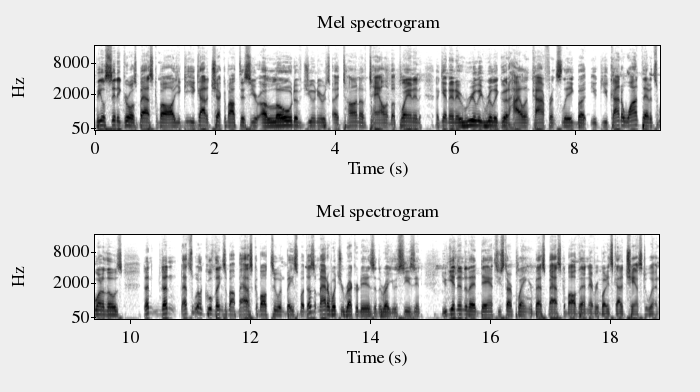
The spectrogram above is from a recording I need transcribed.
Beal City girls basketball, you, you got to check them out this year. A load of juniors, a ton of talent, but playing it again in a really, really good Highland Conference league. But you, you kind of want that. It's one of those. Doesn't, doesn't that's one of the cool things about basketball too and baseball. It doesn't matter what your record is in the regular season. You get into that dance, you start playing your best basketball, then everybody's got a chance to win.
